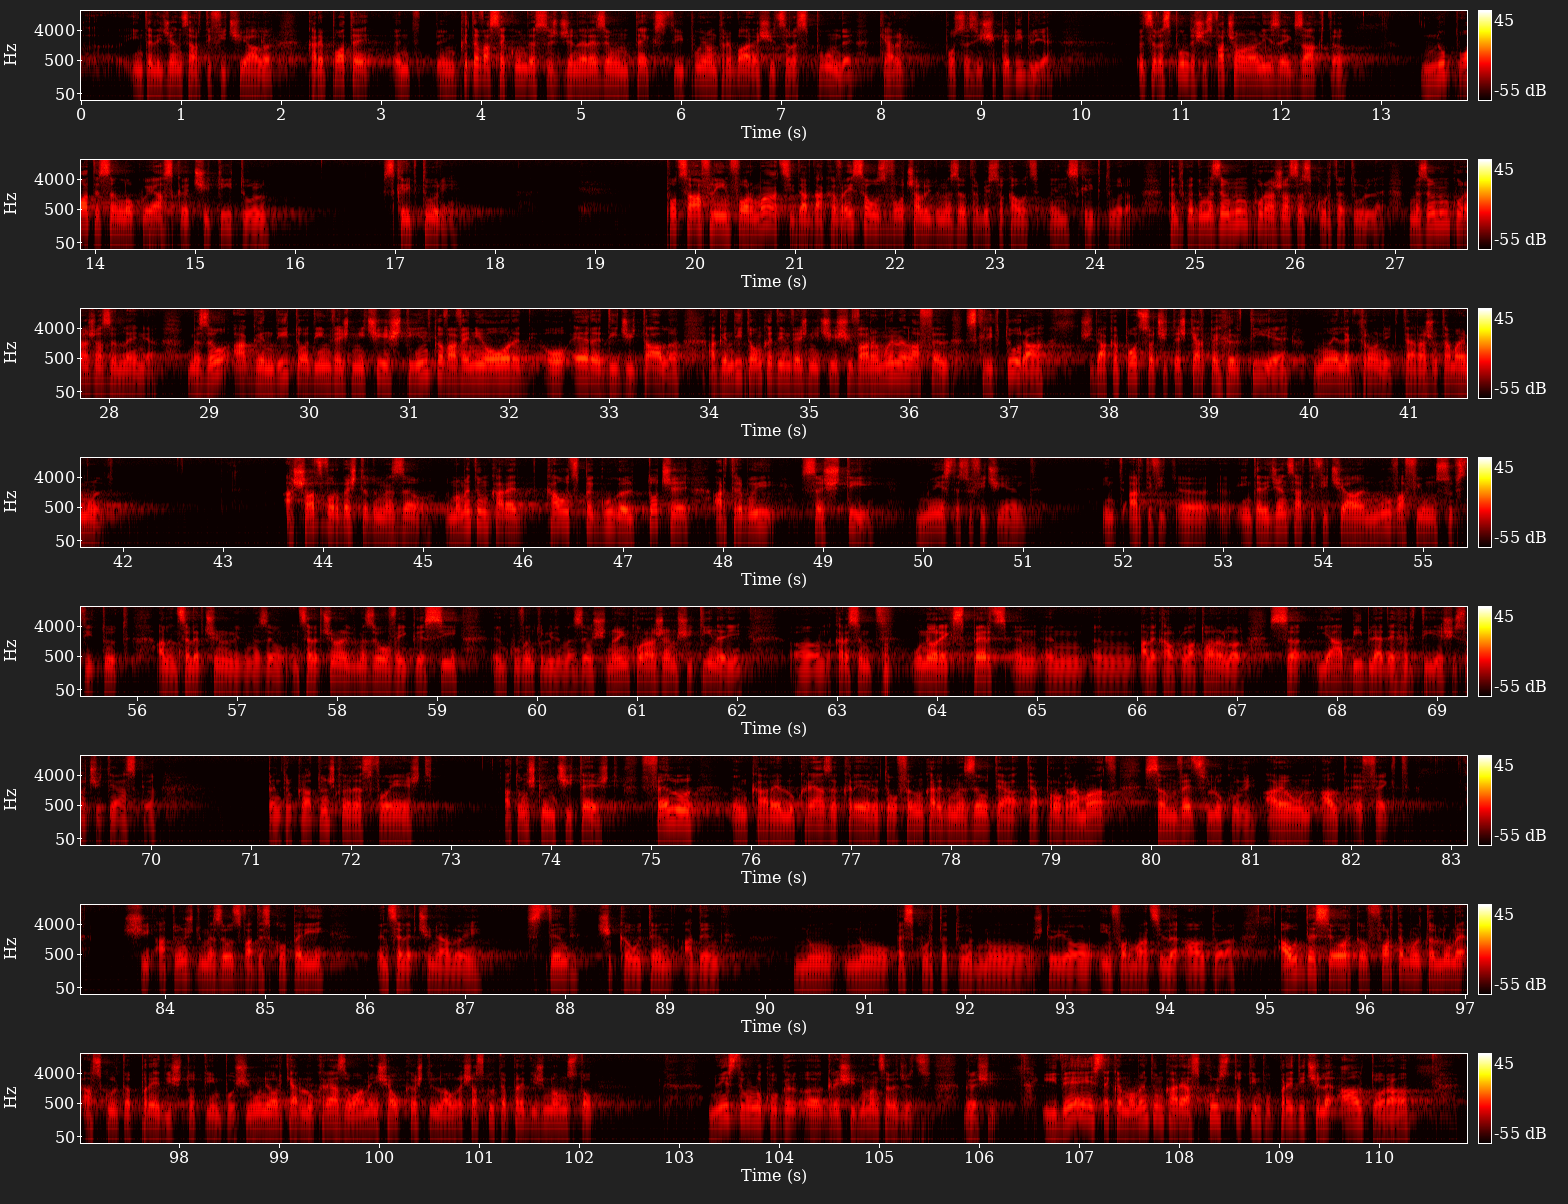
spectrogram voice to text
inteligență artificială, care poate în, în câteva secunde să-și genereze un text, îi pui o întrebare și îți răspunde, chiar poți să zici și pe Biblie, îți răspunde și îți face o analiză exactă, nu poate să înlocuiască cititul Scripturii. Poți să afli informații, dar dacă vrei să auzi vocea lui Dumnezeu, trebuie să o cauți în Scriptură. Pentru că Dumnezeu nu încurajează scurtăturile, Dumnezeu nu încurajează lenea. Dumnezeu a gândit-o din veșnicie știind că va veni o, oră, o eră digitală, a gândit-o încă din veșnicie și va rămâne la fel. Scriptura, și dacă poți să o citești chiar pe hârtie, nu electronic, te-ar ajuta mai mult. Așa îți vorbește Dumnezeu. În momentul în care cauți pe Google tot ce ar trebui să știi, nu este suficient. Artific- uh, inteligența artificială nu va fi un substitut al înțelepciunii lui Dumnezeu. Înțelepciunea lui Dumnezeu o vei găsi în cuvântul lui Dumnezeu și noi încurajăm și tinerii uh, care sunt uneori experți în, în, în ale calculatoarelor să ia Biblia de hârtie și să o citească. Pentru că atunci când răsfoiești, atunci când citești, felul în care lucrează creierul tău, felul în care Dumnezeu te-a, te-a programat să înveți lucruri, are un alt efect. Și atunci Dumnezeu îți va descoperi înțelepciunea Lui, stând și căutând adânc, nu, nu pe scurtături, nu știu eu, informațiile altora. Aud deseori că foarte multă lume ascultă predici tot timpul și uneori chiar lucrează oameni și au căștile la urechi și ascultă predici non-stop. Nu este un lucru uh, greșit, nu mă înțelegeți greșit. Ideea este că în momentul în care asculți tot timpul predicile altora,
